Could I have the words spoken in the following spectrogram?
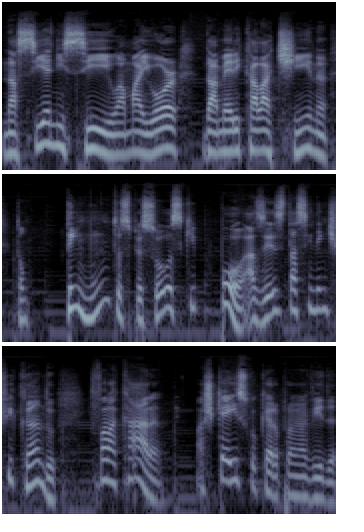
na CNC, a maior da América Latina, então tem muitas pessoas que, pô, às vezes está se identificando e fala, cara, acho que é isso que eu quero para minha vida.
